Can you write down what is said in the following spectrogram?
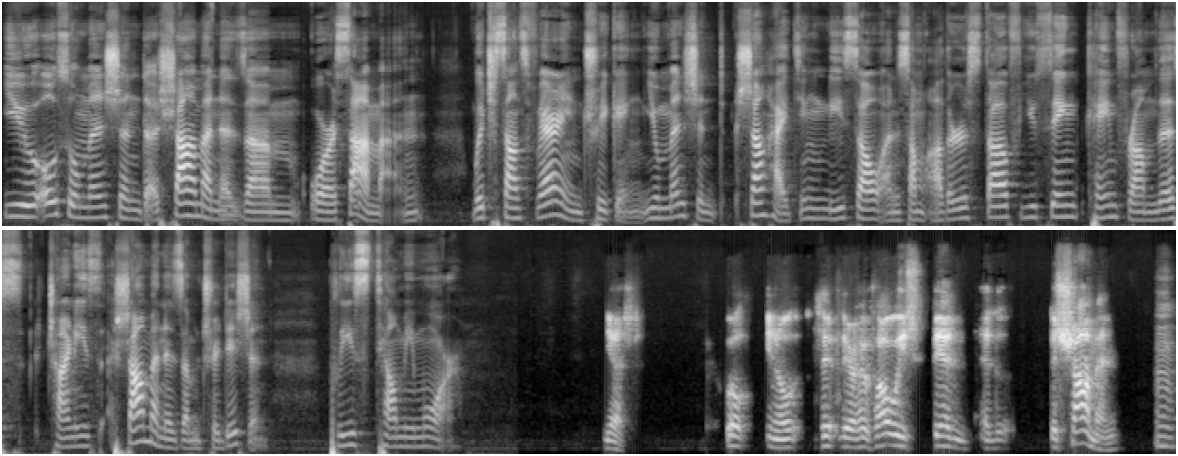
You also mentioned shamanism or Saman, which sounds very intriguing. You mentioned Shanhai Jing, Li Sao, and some other stuff you think came from this Chinese shamanism tradition. Please tell me more. Yes. Well, you know, th- there have always been uh, the shaman mm.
